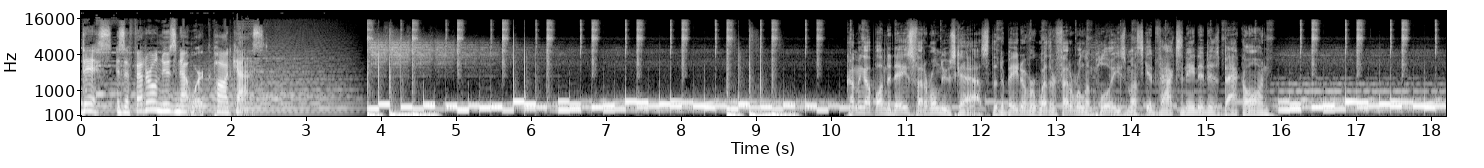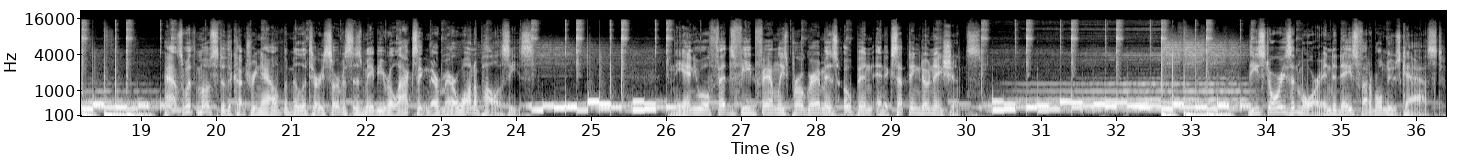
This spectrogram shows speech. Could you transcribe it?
This is a Federal News Network podcast. Coming up on today's federal newscast, the debate over whether federal employees must get vaccinated is back on. As with most of the country now, the military services may be relaxing their marijuana policies. And the annual Feds Feed Families program is open and accepting donations. These stories and more in today's federal newscast.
